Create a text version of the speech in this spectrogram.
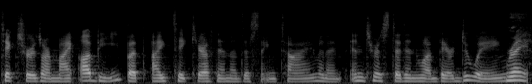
pictures are my hobby but i take care of them at the same time and i'm interested in what they're doing right.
